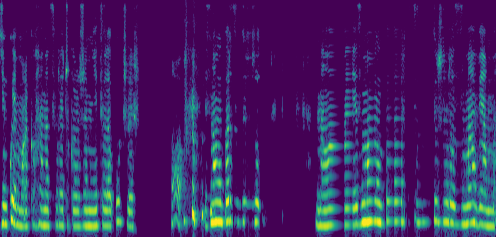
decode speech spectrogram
Dziękuję, moja kochana córeczko, że mnie tyle uczysz. O. Z mamą bardzo dużo no, z mamą bardzo dużo rozmawiam,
